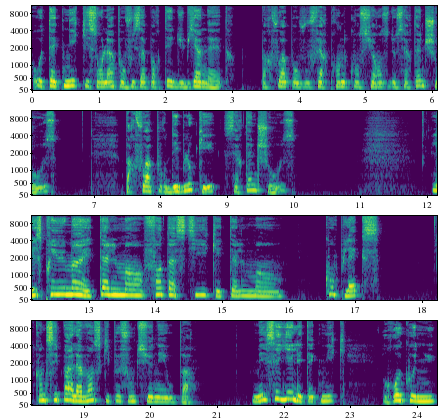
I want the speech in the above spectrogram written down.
aux techniques qui sont là pour vous apporter du bien-être, parfois pour vous faire prendre conscience de certaines choses, parfois pour débloquer certaines choses. L'esprit humain est tellement fantastique et tellement complexe qu'on ne sait pas à l'avance ce qui peut fonctionner ou pas. Mais essayez les techniques reconnues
